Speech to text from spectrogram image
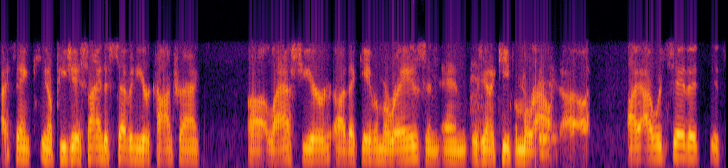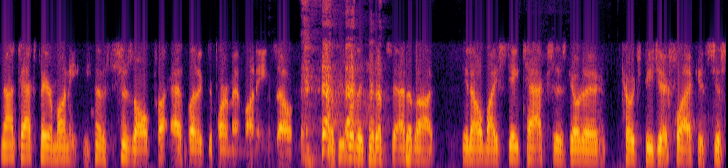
I think you know PJ signed a seven-year contract uh, last year uh, that gave him a raise and, and is going to keep him around. Uh, I, I would say that it's not taxpayer money. You know, this is all athletic department money. So you know, people that get upset about you know my state taxes go to Coach PJ Fleck, it's just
